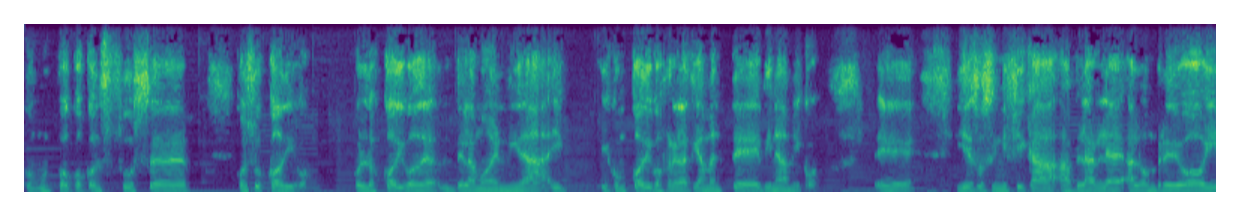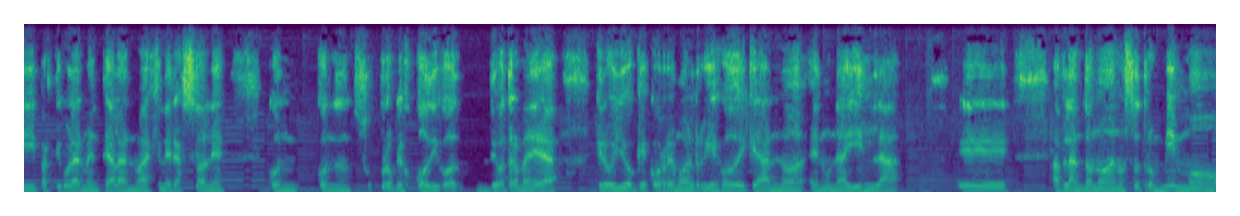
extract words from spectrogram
un poco con sus, eh, con sus códigos, con los códigos de, la modernidad y, con códigos relativamente dinámicos. Eh, y eso significa hablarle al hombre de hoy y particularmente a las nuevas generaciones con, sus propios códigos. De otra manera, creo yo que corremos el riesgo de quedarnos en una isla eh, hablándonos a nosotros mismos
